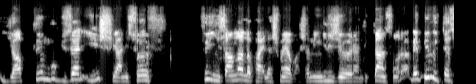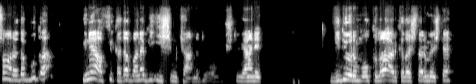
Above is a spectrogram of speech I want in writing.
yaptığım bu güzel iş yani surf'ü insanlarla paylaşmaya başladım İngilizce öğrendikten sonra ve bir müddet sonra da bu da Güney Afrika'da bana bir iş imkanı doğmuştu. Yani gidiyorum okula arkadaşlarım işte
